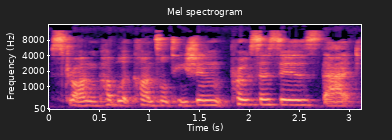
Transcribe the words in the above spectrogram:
strong public consultation processes that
